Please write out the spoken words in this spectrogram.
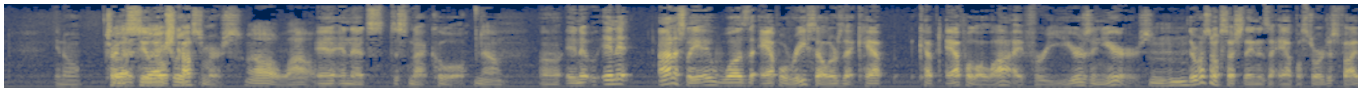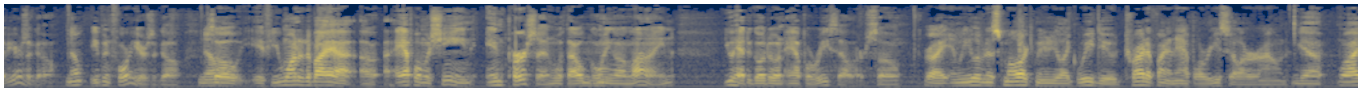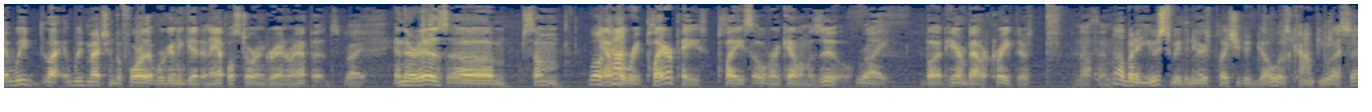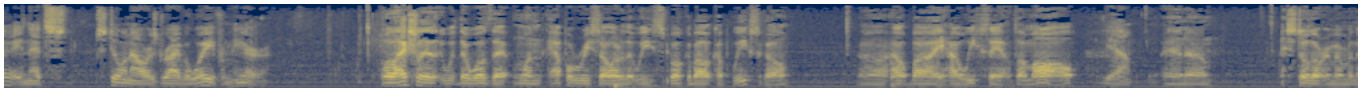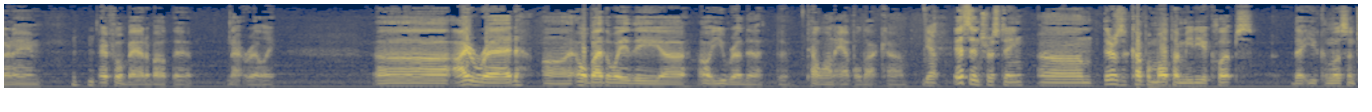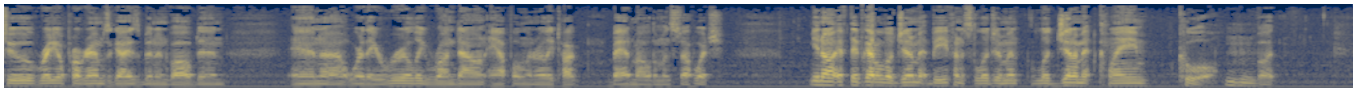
you know trying to steal those actually- customers, Oh wow. and, and that's just not cool. no. Uh, and it, and it honestly, it was the Apple resellers that kept kept Apple alive for years and years. Mm-hmm. There was no such thing as an Apple store just five years ago. Nope. even four years ago. No. So if you wanted to buy a, a, a Apple machine in person without Mm-hmm. going online, you had to go to an Apple reseller. So Right. And when you live in a smaller community like we do, try to find an Apple reseller around. yeah, well, I, we like we've mentioned before that we're going to get an Apple store in Grand Rapids. Right. And there is um, some Well, Apple repair place, place over in Kalamazoo, Right. but here in Battle Creek, there's pff, nothing. No, but it used to be the nearest place you could go was CompUSA, and that's still an hour's drive away from here. Well, actually, there was that one Apple reseller that we spoke about a couple weeks ago, uh, out by how we say it, the mall, Yeah. and um, I still don't remember their name. I feel bad about that. Not really. Uh, I read. Uh, oh, by the way, the uh, oh, you read the the tellonapple.com. Yep. It's interesting. Um, there's a couple multimedia clips that you can listen to, radio programs the guy's been involved in, and uh, where they really run down Apple and really talk bad badmouth them and stuff. Which, you know, if they've got a legitimate beef and it's a legitimate legitimate claim, cool. But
